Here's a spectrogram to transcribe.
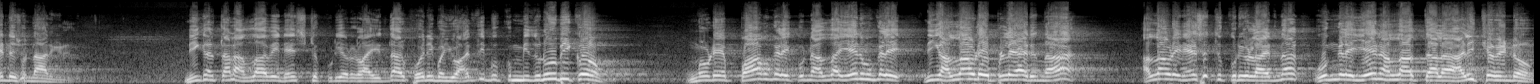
என்று சொன்னார்கள். நீங்கள் தான் அல்லாவை நேசிக்கக்கூடியவர்களாக இருந்தால் பொறிமையோ அதிபுக்கும் இது நூபிக்கும் உங்களுடைய பாவங்களை கொண்டு அல்லாஹ் ஏன் உங்களை நீங்கள் அல்லாவுடைய பிள்ளையாக இருந்தால் அல்லாவுடைய நேசத்துக்குரியவர்களாக இருந்தால் உங்களை ஏன் அல்லாஹ் தால அழிக்க வேண்டும்?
